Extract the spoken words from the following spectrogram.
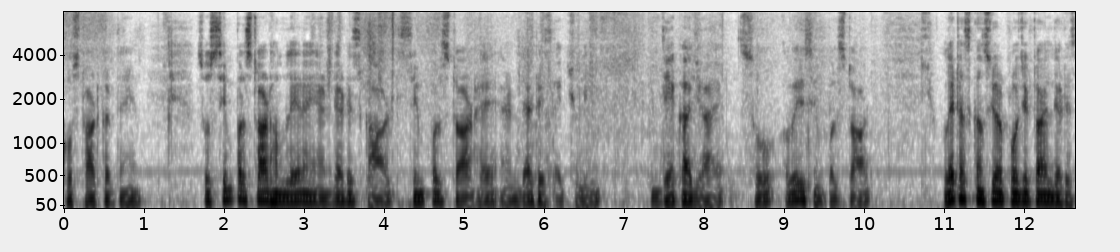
को स्टार्ट करते हैं। सो सिंपल स्टार्ट हम ले रहे हैं and that is card simple start है एंड दैट इज़ एक्चुअली देखा जाए। So a very simple start let's consider projectile that is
